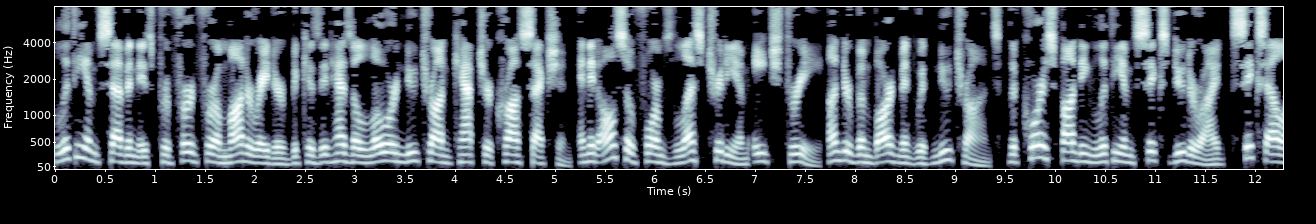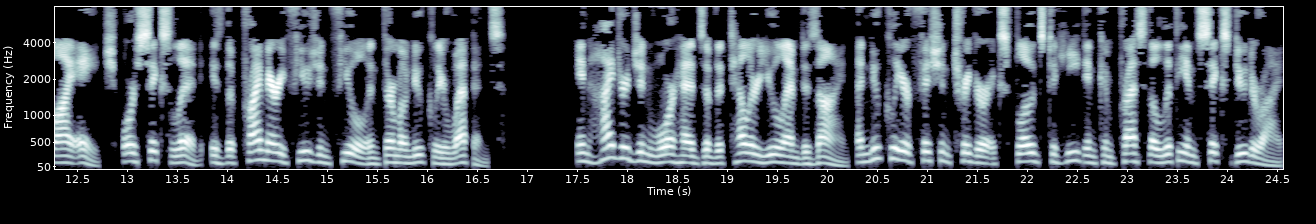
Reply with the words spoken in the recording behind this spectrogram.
Lithium-7 is preferred for a moderator because it has a lower neutron capture cross-section, and it also forms less tritium H3 under bombardment with neutrons. The corresponding lithium-6 deuteride, 6-LiH, or 6-Lid, is the primary fusion fuel in thermonuclear weapons. In hydrogen warheads of the Teller-Ulam design, a nuclear fission trigger explodes to heat and compress the lithium-6 deuteride,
